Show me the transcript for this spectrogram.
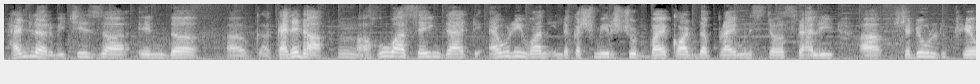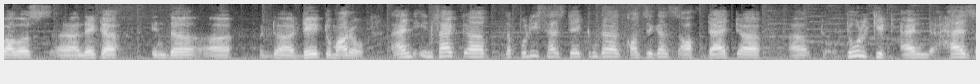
handler, which is uh, in the uh, Canada, hmm. uh, who was saying that everyone in the Kashmir should boycott the Prime Minister's rally uh, scheduled few hours uh, later in the uh, uh, day tomorrow. And in fact, the police has taken the consequence of that toolkit and has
